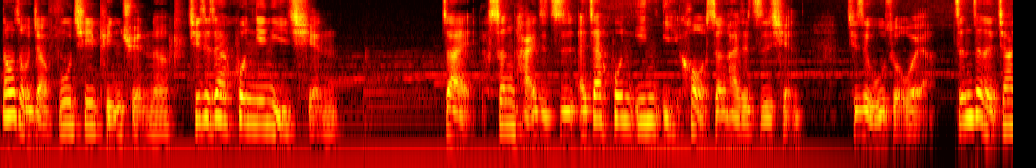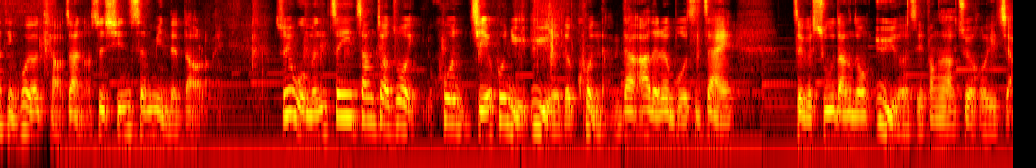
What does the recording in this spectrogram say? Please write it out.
那我怎么讲夫妻平权呢？其实，在婚姻以前。在生孩子之哎，在婚姻以后生孩子之前，其实无所谓啊。真正的家庭会有挑战哦，是新生命的到来。所以，我们这一章叫做“婚结婚与育儿的困难”。但阿德勒博士在这个书当中，育儿只放到最后一章。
